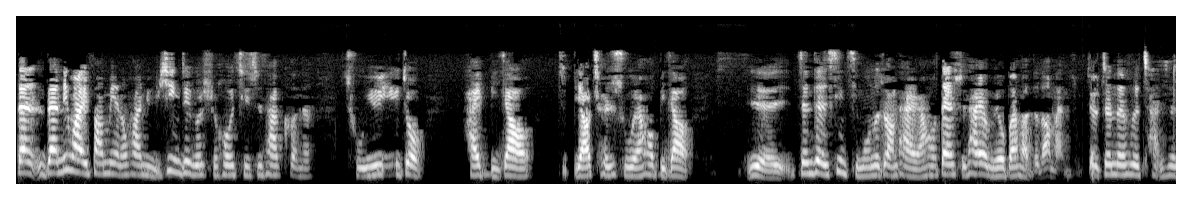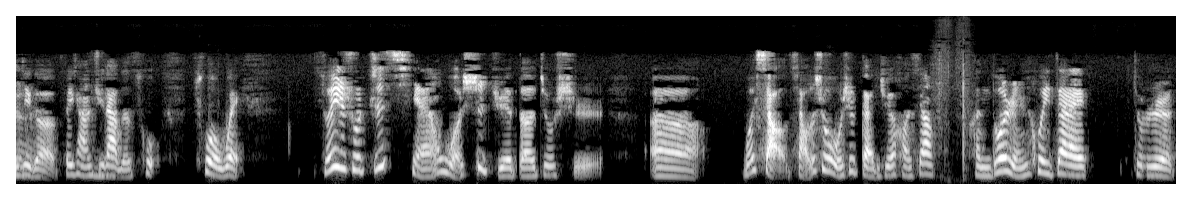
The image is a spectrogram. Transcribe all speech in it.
但但另外一方面的话，女性这个时候其实她可能处于一种还比较比较成熟，然后比较呃真正性启蒙的状态，然后但是她又没有办法得到满足，就真的会产生这个非常巨大的错错位。所以说之前我是觉得就是呃我小小的时候我是感觉好像很多人会在就是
